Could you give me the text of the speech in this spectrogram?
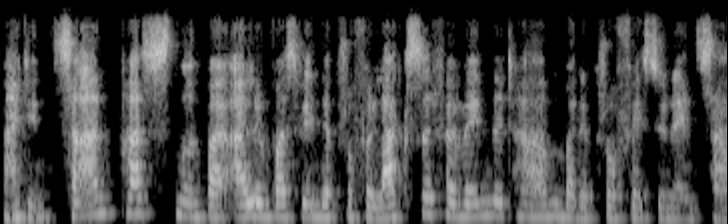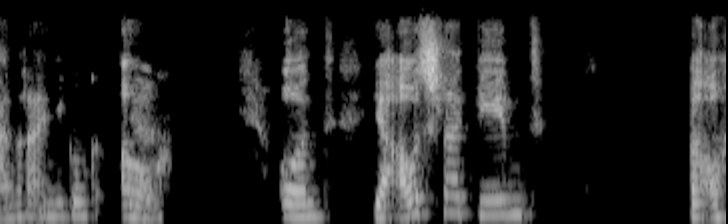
bei den Zahnpasten und bei allem, was wir in der Prophylaxe verwendet haben, bei der professionellen Zahnreinigung auch. Ja. Und ja, ausschlaggebend war auch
